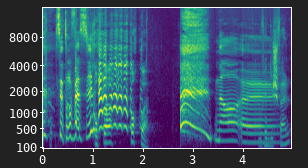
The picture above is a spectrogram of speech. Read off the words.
c'est trop facile. Pourquoi? Pourquoi? Non. Euh... Vous faites du cheval?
